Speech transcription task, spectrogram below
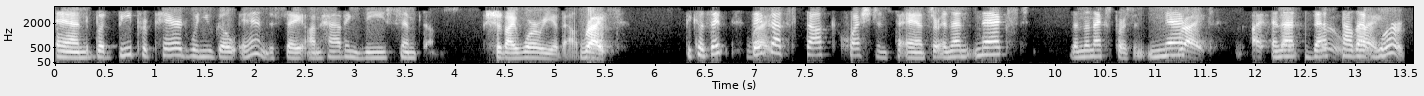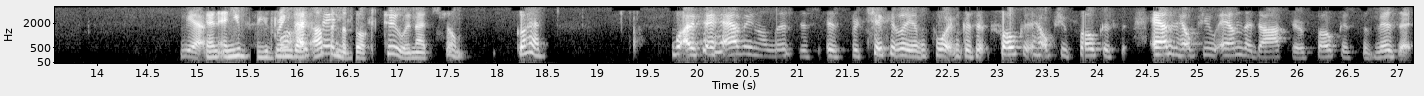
And, but be prepared when you go in to say, I'm having these symptoms. Should I worry about Right. this? Because they, they've Right. got stuck questions to answer. And then next, then the next person, next. Right. I, And that, that's true. how that right. works. Yes. And and you you bring Well, that I up in the book too, and that's so. Go ahead. Well, I say having a list is, is particularly important because it focus, helps you focus and helps you and the doctor focus the visit.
